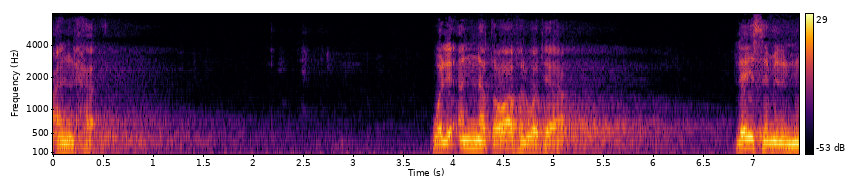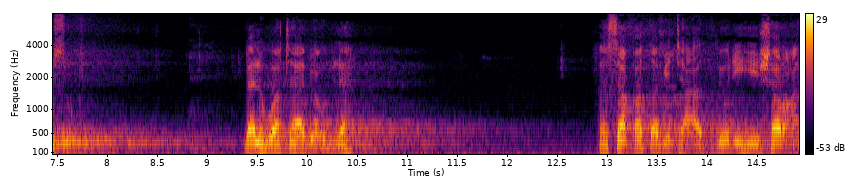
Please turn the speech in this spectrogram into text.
عن الحائض ولأن طواف الوداع ليس من النسك بل هو تابع له. فسقط بتعذره شرعا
